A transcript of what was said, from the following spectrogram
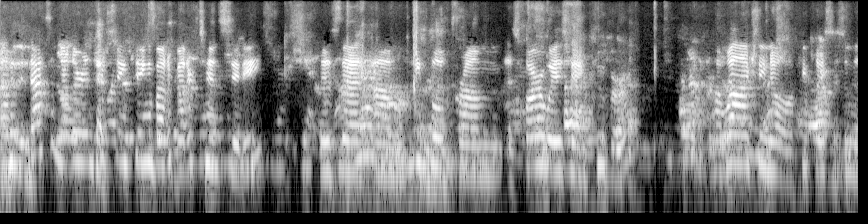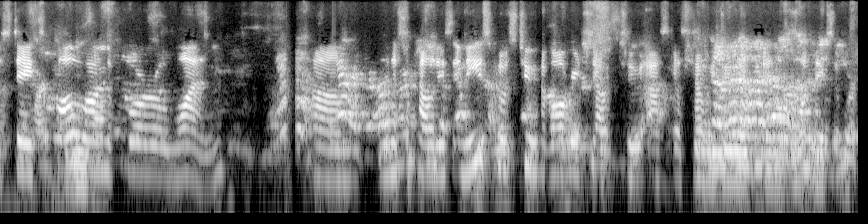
Um, that's another interesting thing about a Better Tent City, is that, um, people from as far away as Vancouver, uh, well, actually, no, a few places in the States, all along the four oh one, um, municipalities and the East Coast too have all reached out to ask us how we do it and what makes it work.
